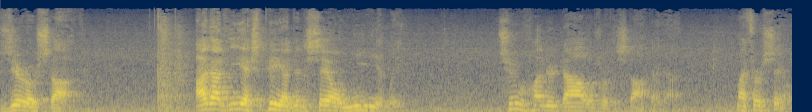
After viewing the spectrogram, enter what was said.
zero stock. I got EXP. I did a sale immediately. Two hundred dollars worth of stock I got. My first sale.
